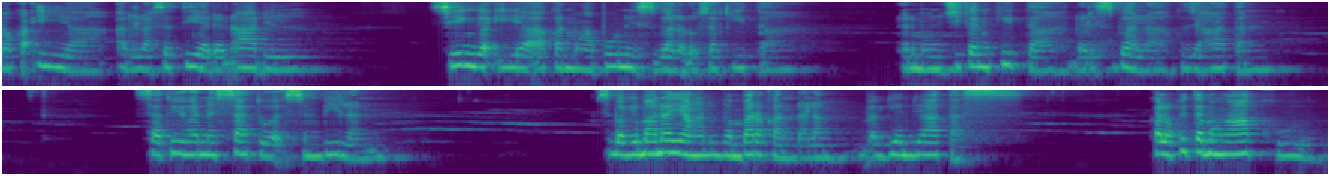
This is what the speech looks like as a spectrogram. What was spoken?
maka Ia adalah setia dan adil, sehingga Ia akan mengampuni segala dosa kita dan mencucikan kita dari segala kejahatan. 1 Yohanes 1 ayat 9 sebagaimana yang digambarkan dalam bagian di atas. Kalau kita mengaku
